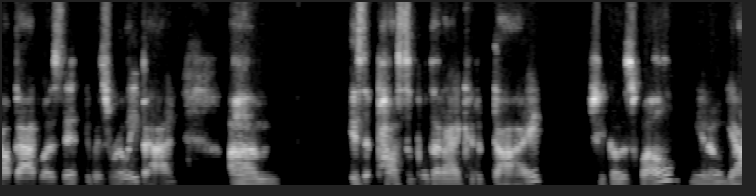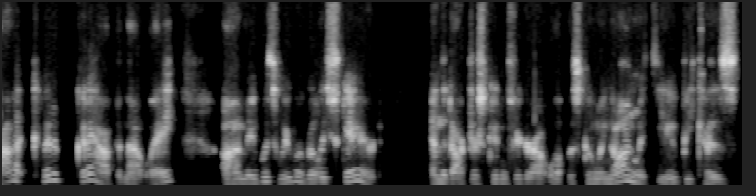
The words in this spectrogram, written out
How bad was it? It was really bad. Um, is it possible that I could have died? She goes, Well, you know, yeah, it could have could have happened that way. Um, it was we were really scared and the doctors couldn't figure out what was going on with you because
